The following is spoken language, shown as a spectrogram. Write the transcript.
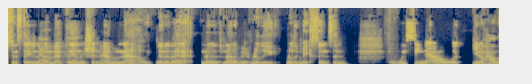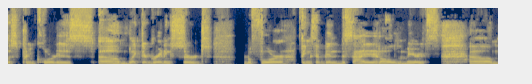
since they didn't have them back then, they shouldn't have them now. Like none of that, none of, none of it really, really makes sense. And we see now with, you know, how the Supreme Court is, um, like they're granting cert before things have been decided at all of the merits. Um,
